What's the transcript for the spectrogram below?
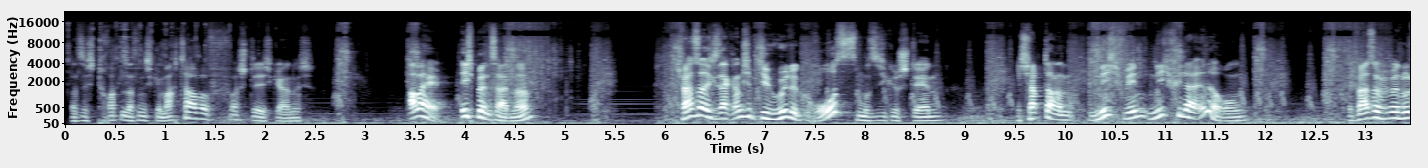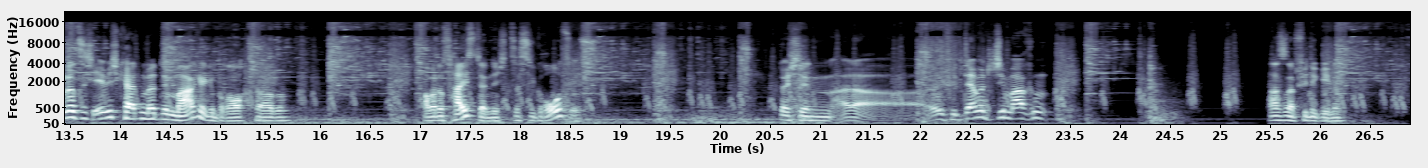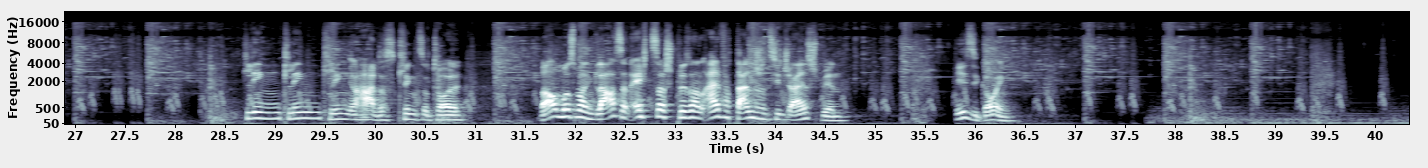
Dass ich Trottel das nicht gemacht habe, verstehe ich gar nicht. Aber hey, ich bin's halt, ne? Ich weiß ehrlich gesagt gar nicht, ob die Höhle groß ist, muss ich gestehen. Ich habe daran nicht, nicht viel Erinnerung. Ich weiß auf jeden Fall nur, dass ich Ewigkeiten mit dem Magier gebraucht habe. Aber das heißt ja nichts, dass sie groß ist. Durch den, Alter, wie viel Damage die machen. Das sind halt viele Gene. Kling, kling, kling. Ah, das klingt so toll. Warum muss man Glas in echt zersplittern einfach Dungeon Siege 1 spielen? Easy going.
